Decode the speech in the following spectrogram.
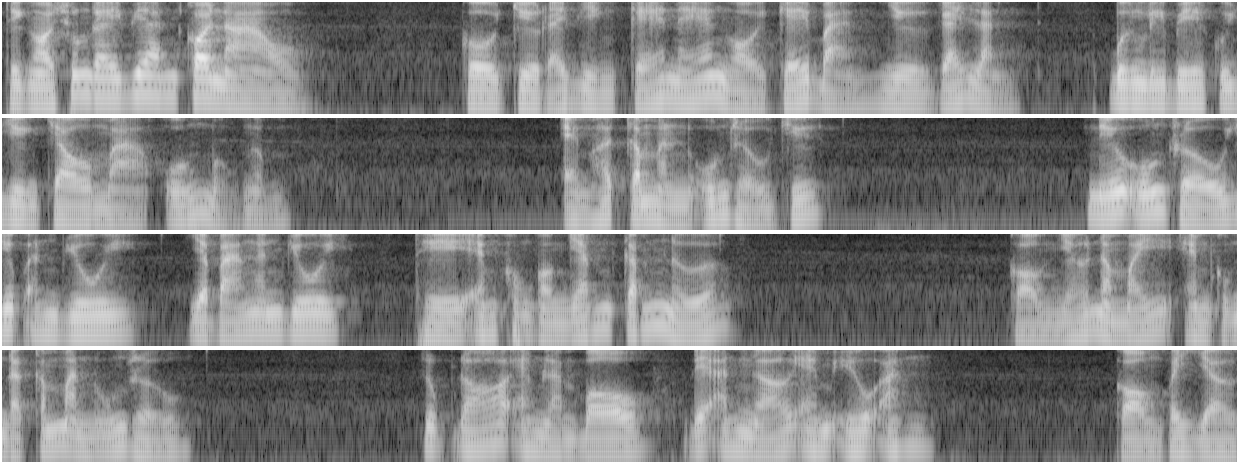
Thì ngồi xuống đây với anh coi nào. Cô chiêu đẩy viên ké né ngồi kế bạn như gái lành, Bưng ly bia của Dương Châu mà uống một ngụm. Em hết cấm anh uống rượu chứ? Nếu uống rượu giúp anh vui Và bạn anh vui, Thì em không còn dám cấm nữa. Còn nhớ năm ấy em cũng đã cấm anh uống rượu. Lúc đó em làm bộ Để anh ngỡ em yêu anh. Còn bây giờ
